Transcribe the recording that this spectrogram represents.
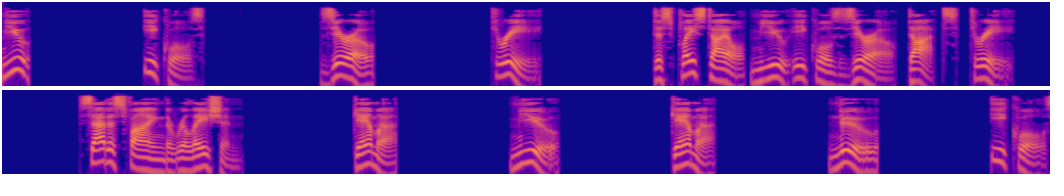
mu equals 0 3 display style mu equals 0 dots 3 satisfying the relation gamma mu gamma nu equals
